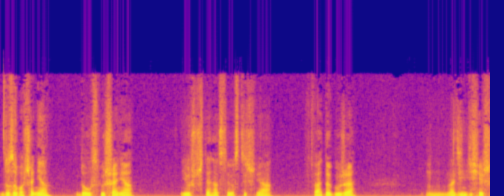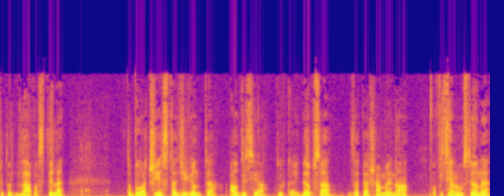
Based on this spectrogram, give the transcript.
Do zobaczenia, do usłyszenia już 14 stycznia w Twardogórze. Na dzień dzisiejszy to dla Was tyle. To była 39. audycja Turka i Dropsa. Zapraszamy na oficjalną stronę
